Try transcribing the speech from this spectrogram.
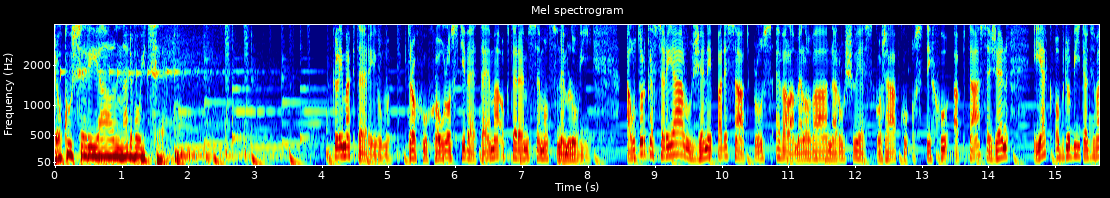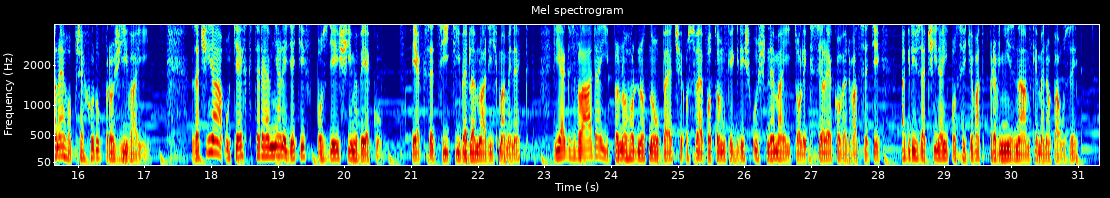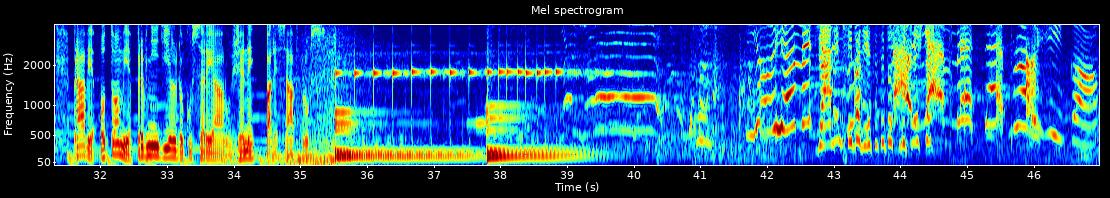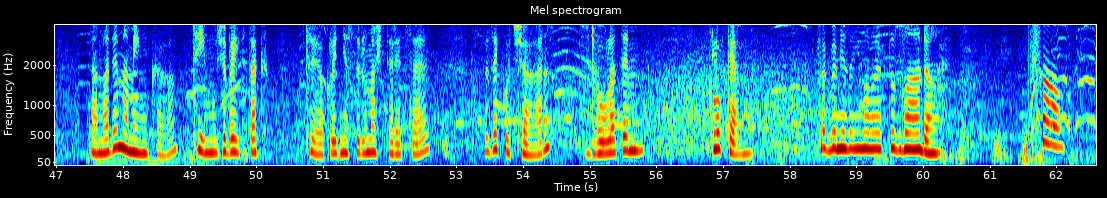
Doku-seriál na dvojce. Klimakterium. Trochu choulostivé téma, o kterém se moc nemluví. Autorka seriálu Ženy 50 plus Eva Lamelová narušuje skořápku ostychu a ptá se žen, jak období takzvaného přechodu prožívají. Začíná u těch, které měly děti v pozdějším věku. Jak se cítí vedle mladých maminek? Jak zvládají plnohodnotnou péči o své potomky, když už nemají tolik sil jako ve 20 a když začínají pocitovat první známky menopauzy? Právě o tom je první díl doku seriálu Ženy 50+. Plus. V žádném případě, jestli si to slíkneš, tak... Ta mladá maminka, tý může být tak, ty jo, klidně 47, veze kočár s dvouletým klukem. Fakt by mě zajímalo, jak to zvládá. Co?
